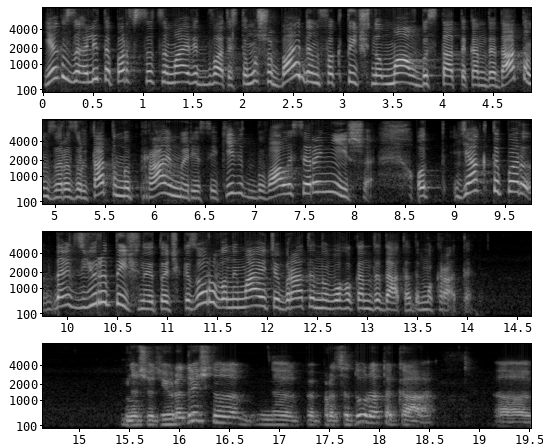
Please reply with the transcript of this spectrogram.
як взагалі тепер все це має відбуватись? Тому що Байден фактично мав би стати кандидатом за результатами праймеріс, які відбувалися раніше. От як тепер, навіть з юридичної точки зору, вони мають обрати нового кандидата, демократи? Значить, юридично е, процедура така. Е,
